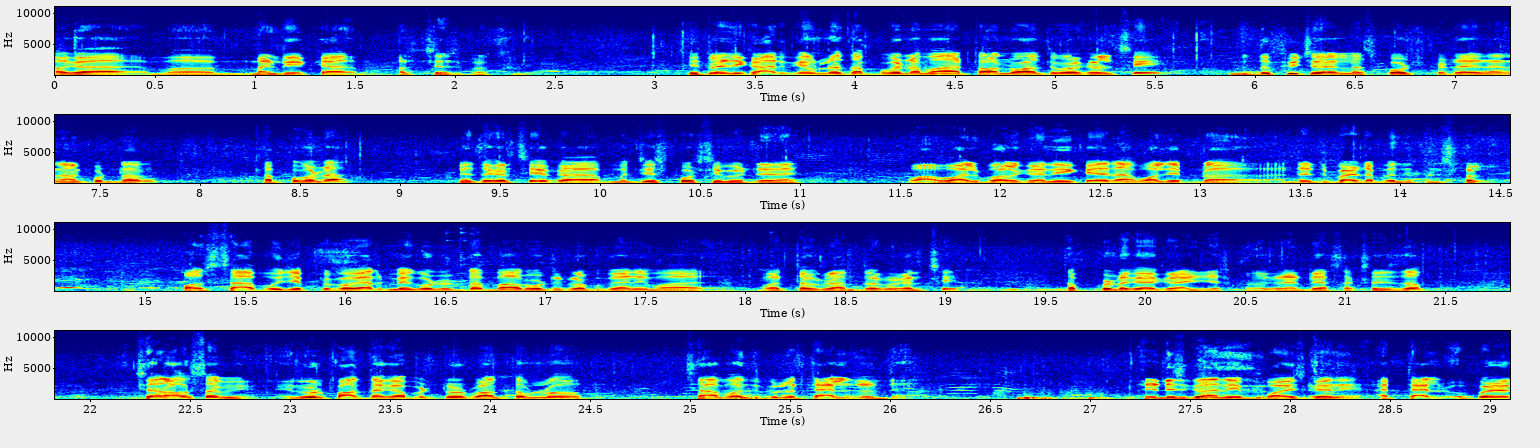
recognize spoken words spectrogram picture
బాగా మైండ్కి ఎక్క పరిచయం పడుతుంది ఇటువంటి కార్యక్రమంలో తప్పకుండా మా టౌన్ వాళ్ళతో కూడా కలిసి ముందు ఫ్యూచర్ అయినా స్పోర్ట్స్ పెట్టాలని అనుకుంటున్నారు. తప్పకుండా మీతో కలిసి ఒక మంచి స్పోర్ట్స్ ఈవెంట్ వా- వాలీబాల్ కానీ వాళ్ళు చెప్పిన అంటే డిపార్ట్మెంట్ ప్రిన్సిపల్. వాళ్ళ స్టాఫ్ చెప్పిన ప్రకారం మేము కూడా ఉంటాం మా రోటరీ క్లబ్ కానీ మా వర్త అందరూ కూడా కలిసి తప్పకుండా గ్రాంట్ చేసుకుందాం గ్రాండ్గా సక్సెస్ చేద్దాం. చాలా అవసరం రూరల్ ప్రాంతం కాబట్టి రూరల్ ప్రాంతంలో చాలా మంది పిల్లలు టాలెంట్ ఉంది లేడీస్ కానీ బాయ్స్ కానీ ఆ టాలెంట్ ఉపయోగ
